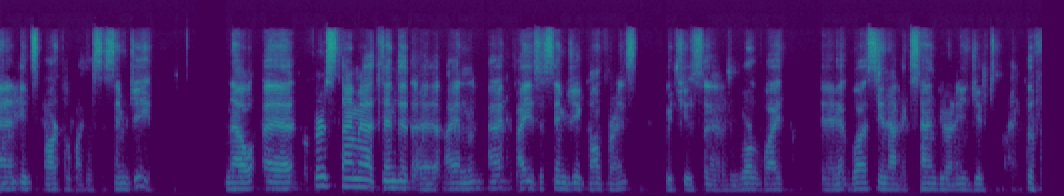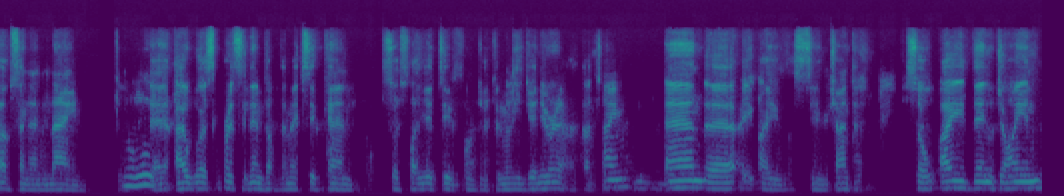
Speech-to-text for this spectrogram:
and it's part of ISSMG. Now, uh, first time I attended uh, an ISSMG conference, which is uh, worldwide, uh, was in Alexandria, in Egypt, 2009. Uh, I was president of the Mexican Society for Geotechnical Engineering at that time, and uh, I, I was enchanted. So I then joined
